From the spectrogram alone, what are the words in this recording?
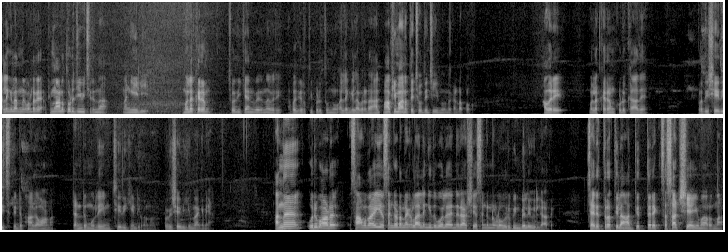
അല്ലെങ്കിൽ അന്ന് വളരെ അഭിമാനത്തോട് ജീവിച്ചിരുന്ന നങ്ങേലിയെ മുലക്കരം ചോദിക്കാൻ വരുന്നവർ അപകീർത്തിപ്പെടുത്തുന്നു അല്ലെങ്കിൽ അവരുടെ ആത്മാഭിമാനത്തെ ചോദ്യം ചെയ്യുന്നു എന്ന് കണ്ടപ്പോൾ അവരെ മുലക്കരം കൊടുക്കാതെ പ്രതിഷേധിച്ചതിന്റെ ഭാഗമാണ് രണ്ട് മുലയും ഛേദിക്കേണ്ടി വന്നത്. പ്രതിഷേധിക്കുന്നത് അങ്ങനെയാണ്. അന്ന് ഒരുപാട് സാമുദായിക സംഘടനകൾ അല്ലെങ്കിൽ ഇതുപോലെ തന്നെ രാഷ്ട്രീയ സംഘടനകളോ ഒരു പിൻബലവുമില്ലാതെ ചരിത്രത്തിൽ ആദ്യത്തെ രക്തസാക്ഷിയായി മാറുന്ന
